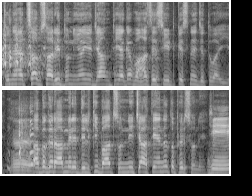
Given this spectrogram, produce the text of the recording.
जुनैद साहब सारी दुनिया ये जानती है कि वहाँ से सीट किसने जितवाई है। अब अगर आप मेरे दिल की बात सुननी चाहते हैं ना तो फिर सुने। जी।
